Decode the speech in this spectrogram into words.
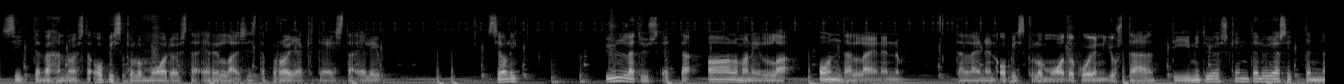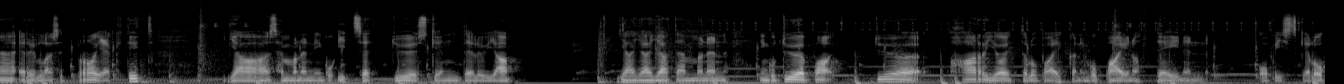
Sitten vähän noista opiskelumuodoista erilaisista projekteista. Eli se oli yllätys, että Almanilla on tällainen tällainen opiskelumuoto kuin just tämä tiimityöskentely ja sitten nämä erilaiset projektit. Ja semmoinen niin itsetyöskentely ja, ja, ja, ja tämmöinen niin työpa, työharjoittelupaikka niin painotteinen opiskelu,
